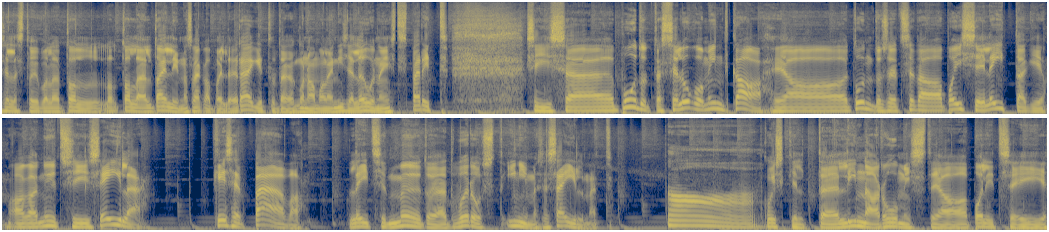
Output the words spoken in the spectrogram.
sellest võib-olla tol, tol ajal Tallinnas väga palju ei räägitud, aga kuna ma olen ise Lõuna-Eestist pärit, siis äh, puudutas see lugu mind ka ja tundus, et seda poissi ei leitagi, aga nüüd siis eile keset päeva leidsid möödujad Võrust inimese säilmed Aa, kuskilt äh, linnaruumist ja politsei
